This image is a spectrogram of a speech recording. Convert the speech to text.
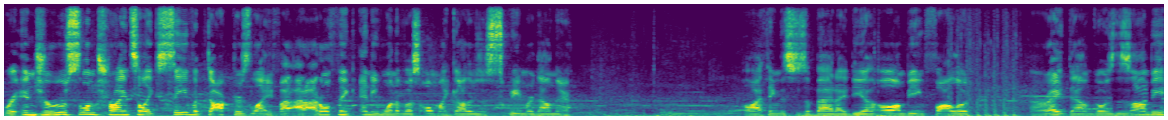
We're in Jerusalem trying to, like, save a doctor's life. I, I, I don't think any one of us... Oh, my God, there's a screamer down there. Oh, I think this is a bad idea. Oh, I'm being followed. Alright, down goes the zombie.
